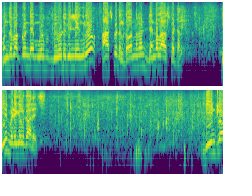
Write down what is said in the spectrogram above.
ముందు పక్క ఉండే మూడు మూడు బిల్డింగ్లు హాస్పిటల్ గవర్నమెంట్ జనరల్ హాస్పిటల్. ఇది మెడికల్ కాలేజ్. దీంట్లో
